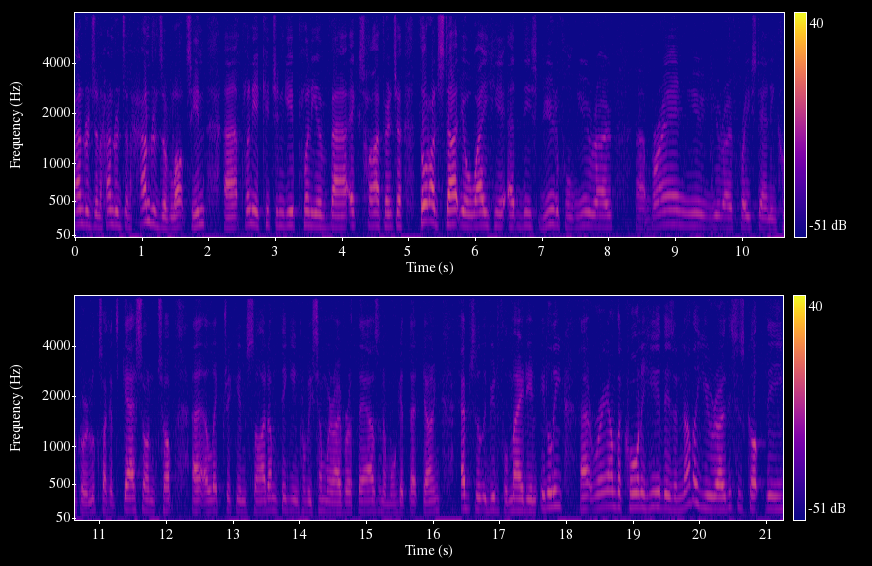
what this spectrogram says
hundreds and hundreds and hundreds of lots in, uh, plenty of kitchen gear, plenty of uh, ex-hire furniture. Thought I'd start your way here at this beautiful Euro uh, brand new Euro freestanding cooker. It looks like it's gas on top, uh, electric inside. I'm thinking probably somewhere over a thousand and we'll get that going. Absolutely beautiful, made in Italy. Uh, round the corner here, there's another Euro. This has got the,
